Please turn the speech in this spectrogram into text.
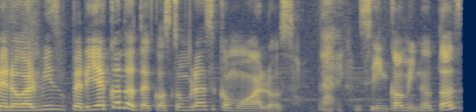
Pero al mismo, pero ya cuando te acostumbras como a los ay, cinco minutos,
